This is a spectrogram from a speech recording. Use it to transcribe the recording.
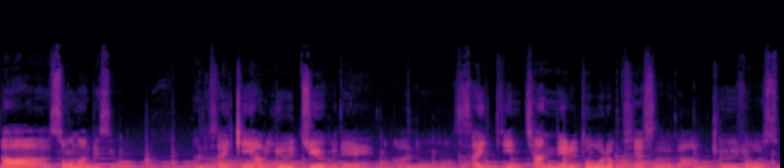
ああそうなんですよ。なんで最近あの YouTube であの最近チャンネル登録者数が急上す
